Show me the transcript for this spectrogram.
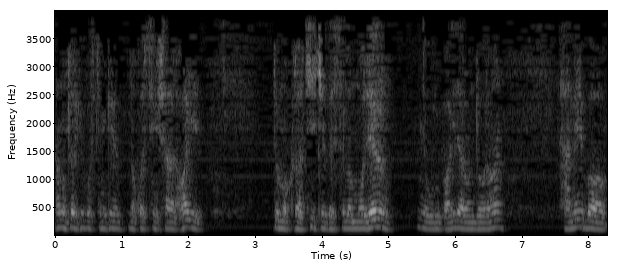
همونطور که گفتیم که نخستین شهرهای دموکراتیک به اصطلاح مدرن اروپایی در اون دوران همه با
